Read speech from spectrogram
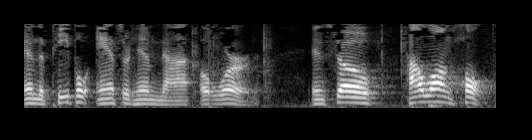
And the people answered him not a word. And so, how long halt?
